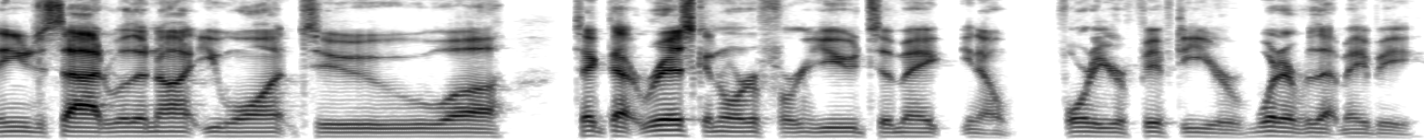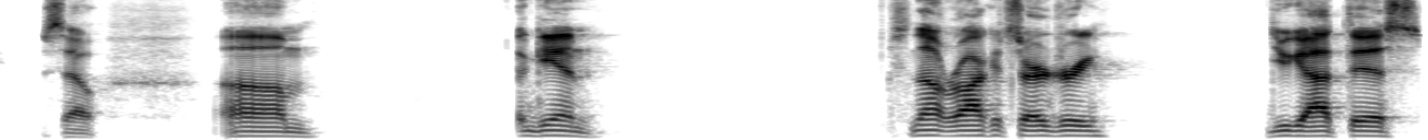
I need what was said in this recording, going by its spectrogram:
Then you decide whether or not you want to uh, take that risk in order for you to make, you know, 40 or 50 or whatever that may be. So, um, again, it's not rocket surgery. You got this.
